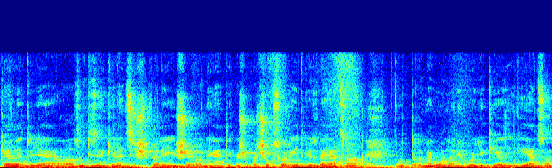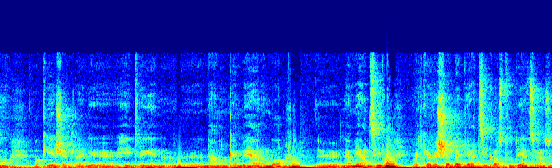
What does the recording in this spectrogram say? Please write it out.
Kellett ugye az U19 is felé is adni játékosokat, sokszor hétközben játszanak, ott megoldani, hogy ki, az, ki játszana, aki esetleg hétvégén nálunk MB3-ba nem játszik, vagy kevesebbet játszik, azt tud játszani az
